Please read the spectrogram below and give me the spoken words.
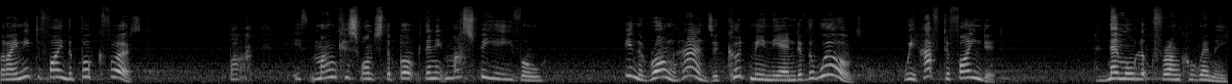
but I need to find the book first. But if Munkus wants the book, then it must be evil. In the wrong hands, it could mean the end of the world. We have to find it. And then we'll look for Uncle Remy.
